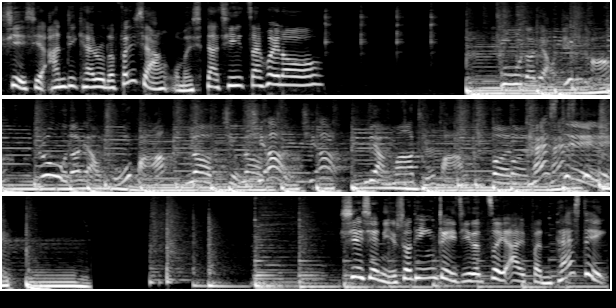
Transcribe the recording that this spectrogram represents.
谢谢 Andy carol 的分享，我们下期再会喽。入得了厅堂，入得了厨房，Love 九七二七二亮妈厨房，Fantastic。谢谢你收听这一集的最爱 Fantastic，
